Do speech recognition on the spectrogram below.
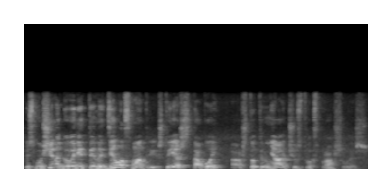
То есть мужчина говорит, ты на дело смотри, что я же с тобой, а что ты меня о чувствах спрашиваешь?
